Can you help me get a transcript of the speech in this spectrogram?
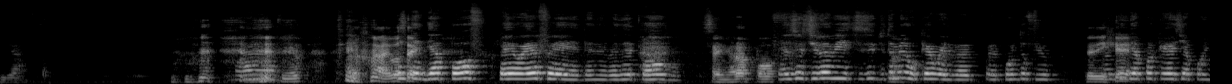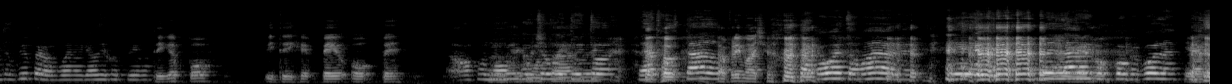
ya. Ah, entendía POF POF en vez de POF señora POF eso sí lo vi yo también lo busqué el, el point of view. Te dije. No entendía por qué decía point of view, pero bueno, ya lo dijo el primo. Te dije POF y te dije P-O-P. No, pues no, mucho, güey, estoy todo. Te acostado. Está primacho. Te acabo de tomar eh, un helado con Coca-Cola. Y así,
